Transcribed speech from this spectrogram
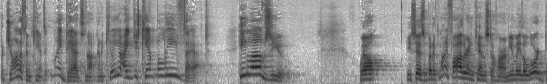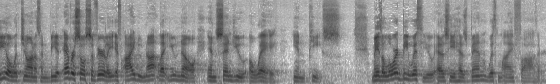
But Jonathan can't say, My dad's not going to kill you. I just can't believe that. He loves you. Well, he says, But if my father intends to harm you, may the Lord deal with Jonathan, be it ever so severely, if I do not let you know and send you away in peace. May the Lord be with you as he has been with my father.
